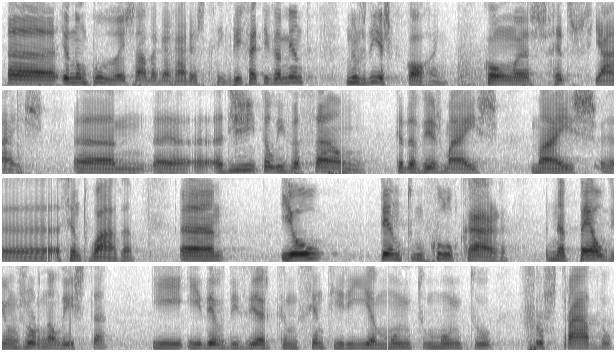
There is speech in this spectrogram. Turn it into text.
uh, eu não pude deixar de agarrar este livro. E, efetivamente, nos dias que correm, com as redes sociais, uh, a digitalização cada vez mais, mais uh, acentuada, eu tento me colocar na pele de um jornalista e, e devo dizer que me sentiria muito, muito frustrado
